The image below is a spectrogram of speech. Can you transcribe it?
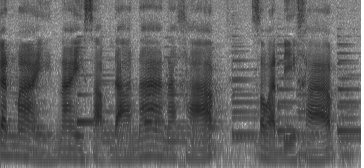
กันใหม่ในสัปดาห์หน้านะครับ สวัสดีครับ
